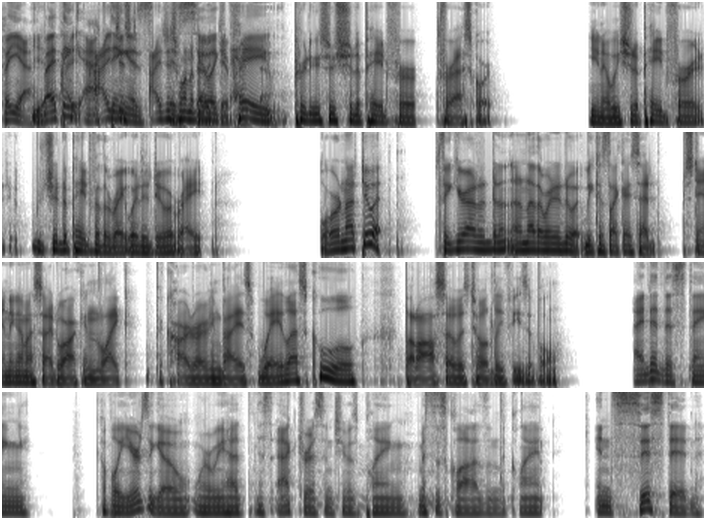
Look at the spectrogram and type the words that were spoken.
but yeah, but I think acting just, is. I just is want to be like, hey, though. producers should have paid for for escort. You know, we should have paid for it. We should have paid for the right way to do it right, or not do it. Figure out a, another way to do it because, like I said, standing on a sidewalk and like the car driving by is way less cool, but also is totally feasible. I did this thing a couple of years ago where we had this actress and she was playing Mrs. Claus, and the client insisted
